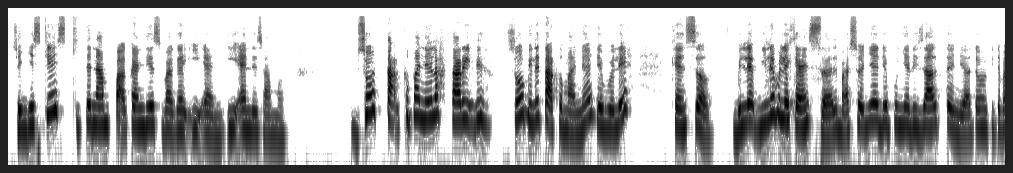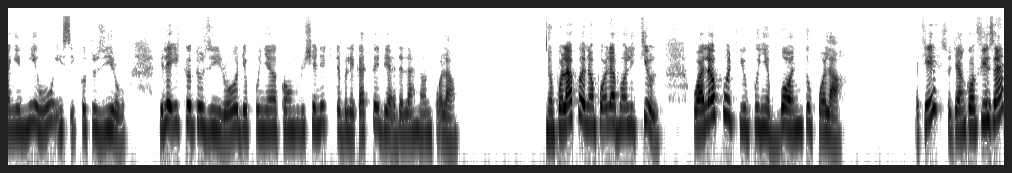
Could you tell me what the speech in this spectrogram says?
So in this case, kita nampakkan dia sebagai EN. EN dia sama. So tak ke mana lah tarik dia. So bila tak ke mana, dia boleh cancel. Bila bila boleh cancel, maksudnya dia punya resultant dia atau kita panggil mu is equal to zero. Bila equal to zero, dia punya conclusion dia kita boleh kata dia adalah non-polar. Non-polar apa? Non-polar molecule. Walaupun you punya bond tu polar. Okay, so jangan confuse eh.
